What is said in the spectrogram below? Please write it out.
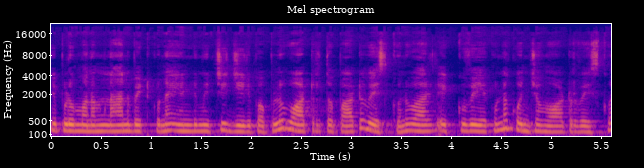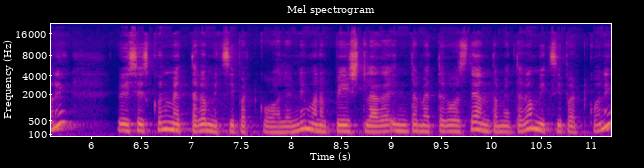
ఇప్పుడు మనం నానబెట్టుకున్న ఎండుమిర్చి జీడిపప్పులు వాటర్తో పాటు వేసుకొని వాటర్ ఎక్కువ వేయకుండా కొంచెం వాటర్ వేసుకొని వేసేసుకొని మెత్తగా మిక్సీ పట్టుకోవాలండి. మనం పేస్ట్ లాగా ఎంత మెత్తగా వస్తే అంత మెత్తగా మిక్సీ పట్టుకొని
